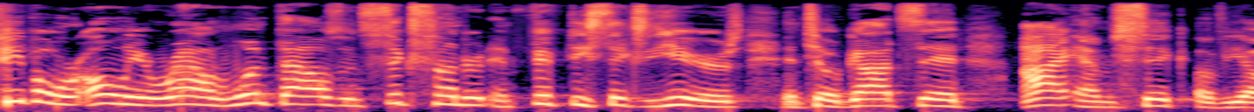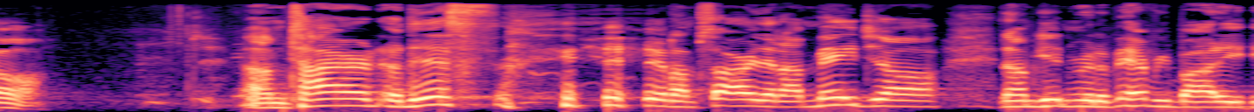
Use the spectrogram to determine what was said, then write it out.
people were only around 1,656 years until God said, I am sick of y'all. I'm tired of this, and I'm sorry that I made y'all, and I'm getting rid of everybody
